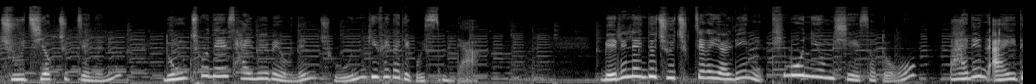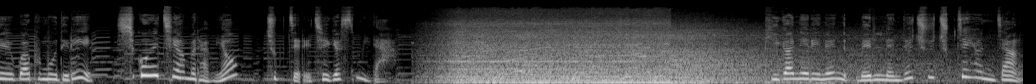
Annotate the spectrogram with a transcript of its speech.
주 지역 축제는 농촌의 삶을 배우는 좋은 기회가 되고 있습니다. 메릴랜드 주 축제가 열린 티모니움시에서도 많은 아이들과 부모들이 시골 체험을 하며 축제를 즐겼습니다. 비가 내리는 메릴랜드 주 축제 현장.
